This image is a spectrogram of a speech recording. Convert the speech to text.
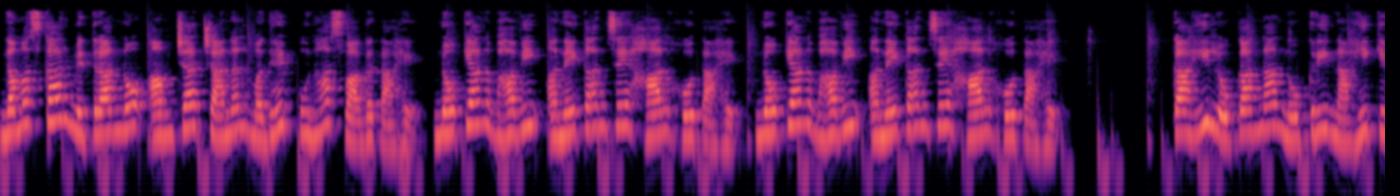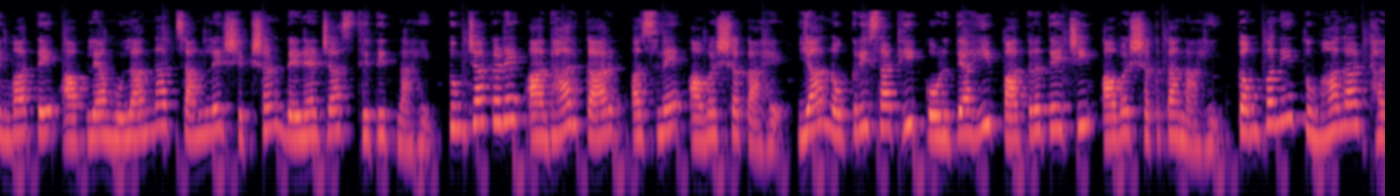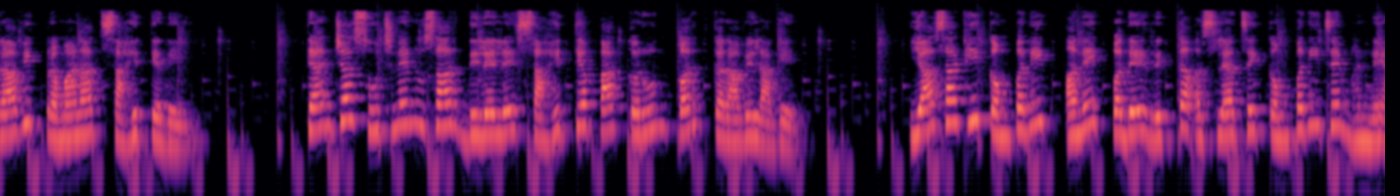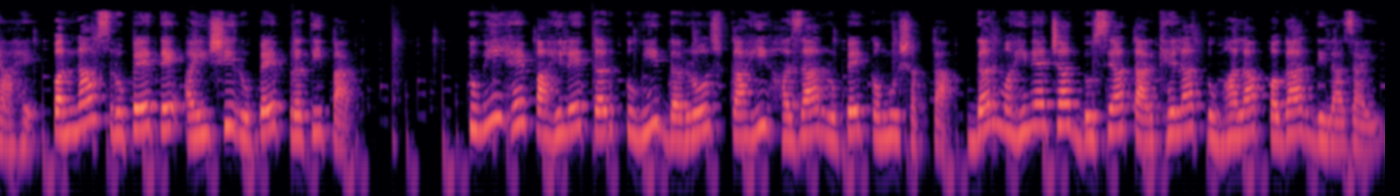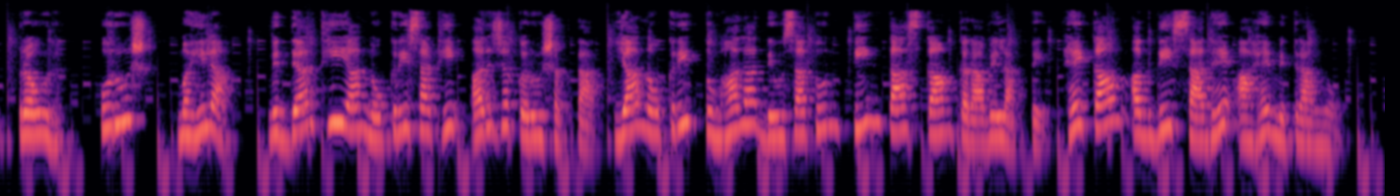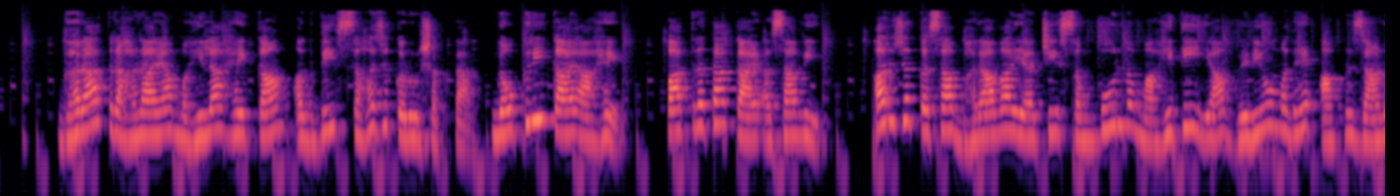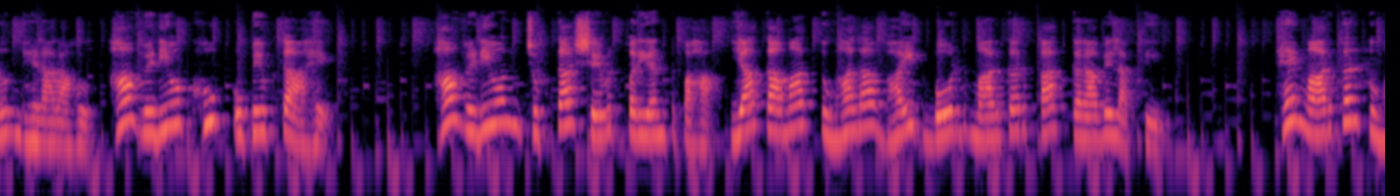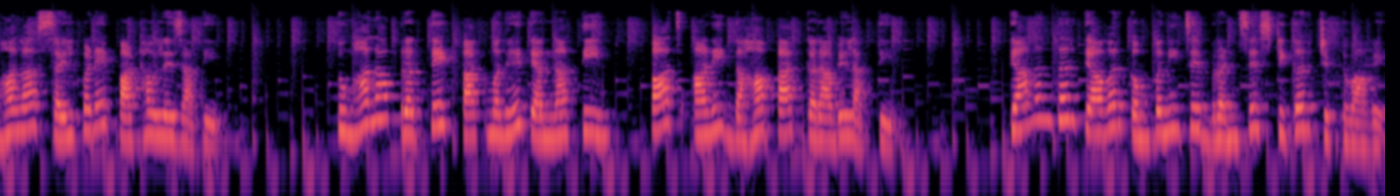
नमस्कार मित्रांनो, आमच्या चॅनल मध्ये पुन्हा स्वागत आहे. नोक्यान भावी अनेकांचे हाल होत आहे. नोक्यान भावी अनेकांचे हाल होत आहे. काही लोकांना नोकरी नाही किंवा ते आपल्या मुलांना चांगले शिक्षण देण्याच्या स्थितीत नाही. तुमच्याकडे आधार कार्ड असणे आवश्यक आहे. या नोकरीसाठी कोणत्याही पात्रतेची आवश्यकता नाही. कंपनी तुम्हाला ठराविक प्रमाणात साहित्य देईल. त्यांच्या सूचनेनुसार दिलेले साहित्य पॅक करून परत करावे लागेल. यासाठी कंपनीत अनेक पदे रिक्त असल्याचे कंपनीचे म्हणणे आहे. पन्नास रुपये ते ऐंशी रुपये प्रति पॅक. तुम्ही हे पाहिले तर तुम्ही दररोज काही हजार रुपये कमवू शकता. दर महिन्याच्या दुसऱ्या तारखेला तुम्हाला पगार दिला जाईल. प्रौढ पुरुष महिला विद्यार्थी या नोकरीसाठी अर्ज करू शकतात. या नोकरीत तुम्हाला दिवसातून तीन तास काम करावे लागते. हे काम अगदी साधे आहे मित्रांनो. घरात राहणाऱ्या महिला हे काम अगदी सहज करू शकतात. नोकरी काय आहे? पात्रता काय असावी? अर्ज कसा भरावा याची संपूर्ण माहिती या व्हिडिओमध्ये आपण जाणून घेणार आहोत. हा व्हिडिओ खूप उपयुक्त आहे. हा व्हिडिओ चुकता शेवटपर्यंत पहा. या कामात तुम्हाला व्हाईट बोर्ड मार्कर पॅक करावे लागतील. हे मार्कर तुम्हाला सैलपणे पाठवले जातील. तुम्हाला प्रत्येक पॅकमध्ये त्यांना तीन पाच आणि दहा पॅक करावे लागतील. त्यानंतर त्यावर कंपनीचे ब्रँडचे स्टिकर चिटवावे.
